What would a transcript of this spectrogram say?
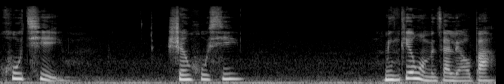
呼气，深呼吸。明天我们再聊吧。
